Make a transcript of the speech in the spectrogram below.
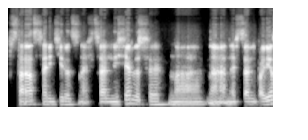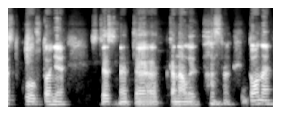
стараться ориентироваться на официальные сервисы, на, на, на официальную повестку. В Тоне, естественно, это каналы Тона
